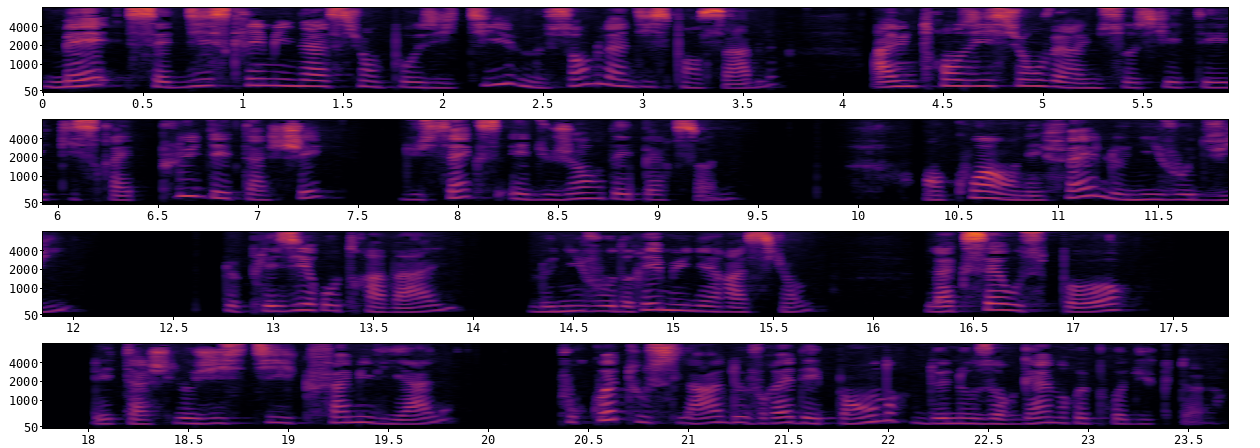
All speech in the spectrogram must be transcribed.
mais cette discrimination positive me semble indispensable à une transition vers une société qui serait plus détachée du sexe et du genre des personnes. En quoi, en effet, le niveau de vie, le plaisir au travail, le niveau de rémunération, l'accès au sport, les tâches logistiques familiales, pourquoi tout cela devrait dépendre de nos organes reproducteurs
